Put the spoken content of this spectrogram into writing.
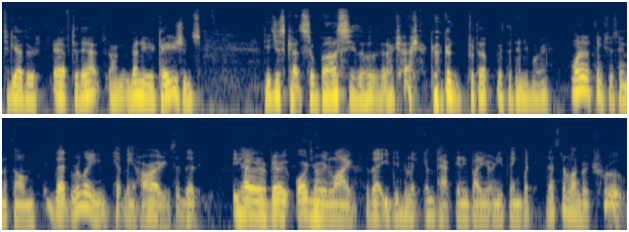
together after that on many occasions. He just got so bossy though that I, I couldn't put up with it anymore. One of the things you say in the film that really hit me hard, you said that you had a very ordinary life, that you didn't really impact anybody or anything, but that's no longer true.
